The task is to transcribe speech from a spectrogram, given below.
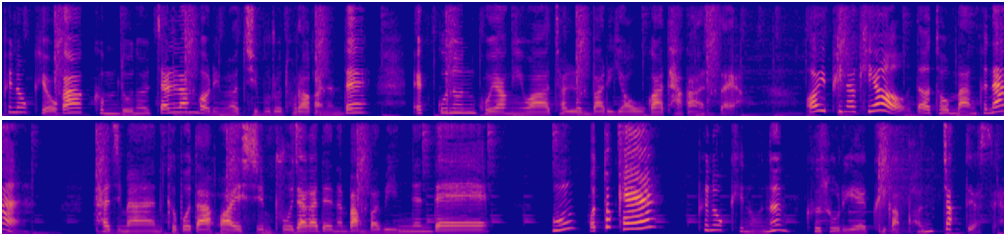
피노키오가 금돈을 짤랑거리며 집으로 돌아가는데 애꾸는 고양이와 절름발이 여우가 다가왔어요. 어이 피노키오, 너 돈 많구나. 하지만 그보다 훨씬 부자가 되는 방법이 있는데. 응? 어떻게? 피노키노는 그 소리에 귀가 번쩍 뜨였어요.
